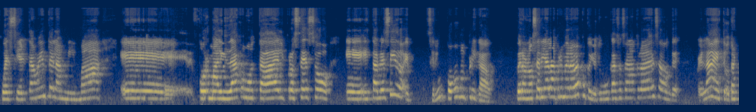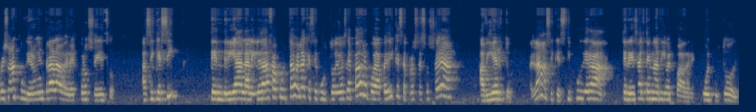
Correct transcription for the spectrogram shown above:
pues ciertamente la misma eh, formalidad como está el proceso eh, establecido, eh, sería un poco complicado. Pero no sería la primera vez porque yo tuve un caso de esa naturaleza donde, ¿verdad? Este, otras personas pudieron entrar a ver el proceso. Así que sí, tendría, la ley le da la facultad, ¿verdad? Que ese custodio ese padre pueda pedir que ese proceso sea abierto, ¿verdad? Así que sí pudiera tener esa alternativa el padre o el custodio.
